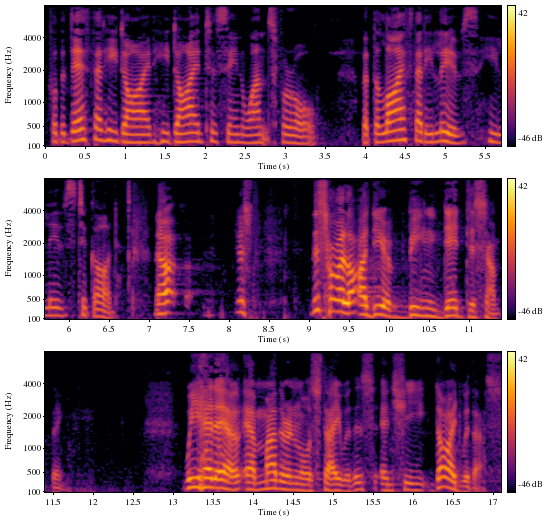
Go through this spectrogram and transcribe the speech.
For the death that he died, he died to sin once for all. But the life that he lives, he lives to God. Now, just this whole idea of being dead to something. We had our, our mother in law stay with us, and she died with us.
